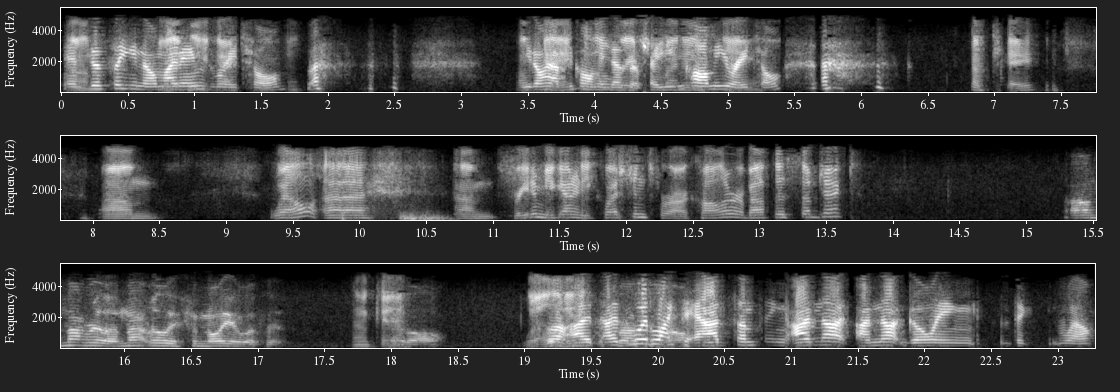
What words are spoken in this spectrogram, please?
And Um, just so you know, my name's Rachel. you don't have to call me Desert Faye. You can call me Rachel. Okay. Um, well, uh, um, Freedom, you got any questions for our caller about this subject? I'm not really, I'm not really familiar with it Okay. at all. Well, well, I, I would like to add something. I'm not. I'm not going. The, well,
